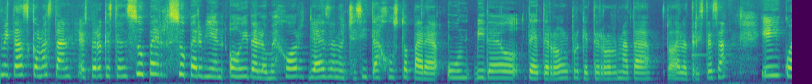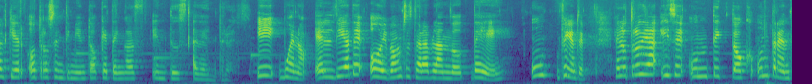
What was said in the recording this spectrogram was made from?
fantasmitas, ¿cómo están? Espero que estén súper, súper bien hoy, de lo mejor. Ya es de nochecita justo para un video de terror, porque terror mata toda la tristeza y cualquier otro sentimiento que tengas en tus adentros. Y bueno, el día de hoy vamos a estar hablando de fíjense, el otro día hice un TikTok, un trend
